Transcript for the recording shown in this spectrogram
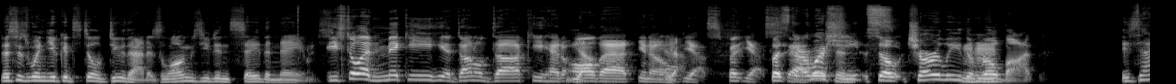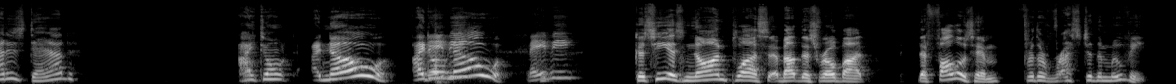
This is when you could still do that as long as you didn't say the names. He still had Mickey, he had Donald Duck, he had all that, you know. Yeah. Yes, but yes, But Star. Wars question: sheets. So Charlie the Mhm. robot, is that his dad? I don't. I know. I don't Maybe. know. Maybe. Because he is nonplus about this robot that follows him for the rest of the movie.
